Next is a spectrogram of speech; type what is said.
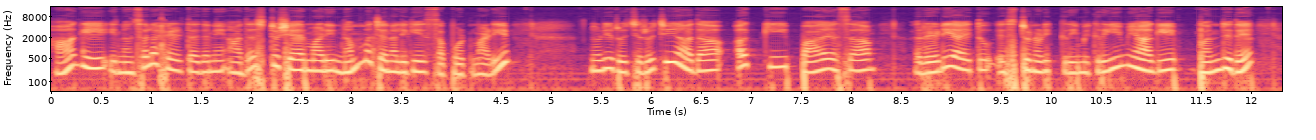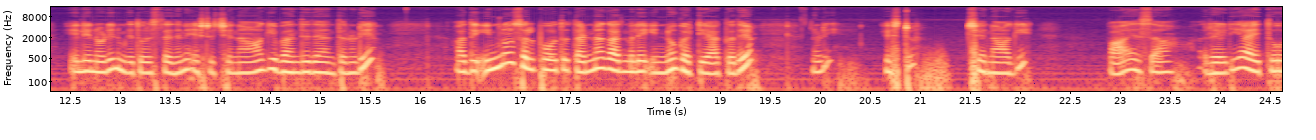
ಹಾಗೆ ಇನ್ನೊಂದು ಸಲ ಹೇಳ್ತಾ ಇದ್ದೇನೆ, ಆದಷ್ಟು ಶೇರ್ ಮಾಡಿ, ನಮ್ಮ ಚಾನಲಿಗೆ ಸಪೋರ್ಟ್ ಮಾಡಿ. ನೋಡಿ, ರುಚಿ ರುಚಿಯಾದ ಅಕ್ಕಿ ಪಾಯಸ ರೆಡಿ ಆಯಿತು. ಎಷ್ಟು ನೋಡಿ, ಕ್ರೀಮಿ ಕ್ರೀಮಿಯಾಗಿ ಬಂದಿದೆ. ಇಲ್ಲಿ ನೋಡಿ ನಿಮಗೆ ತೋರಿಸ್ತಾ ಇದ್ದೀನಿ, ಎಷ್ಟು ಚೆನ್ನಾಗಿ ಬಂದಿದೆ ಅಂತ ನೋಡಿ. ಅದು ಇನ್ನೂ ಸ್ವಲ್ಪ ಹೊತ್ತು ತಣ್ಣಗಾದ್ಮೇಲೆ ಇನ್ನೂ ಗಟ್ಟಿಯಾಗ್ತದೆ. ನೋಡಿ, ಎಷ್ಟು ಚೆನ್ನಾಗಿ ಪಾಯಸ ರೆಡಿ ಆಯಿತು.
